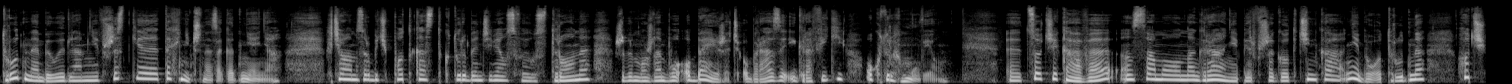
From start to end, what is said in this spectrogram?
Trudne były dla mnie wszystkie techniczne zagadnienia. Chciałam zrobić podcast, który będzie miał swoją stronę, żeby można było obejrzeć obrazy i grafiki, o których mówię. E, co ciekawe, samo nagranie pierwszego odcinka nie było trudne, choć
